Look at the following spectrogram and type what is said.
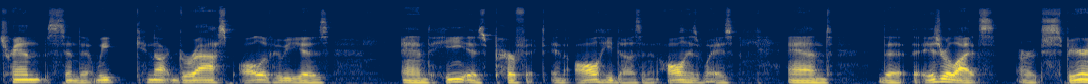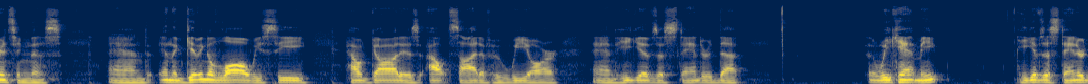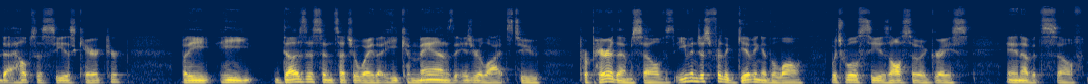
transcendent. We cannot grasp all of who he is. And he is perfect in all he does and in all his ways. And the, the Israelites are experiencing this. And in the giving of law, we see how God is outside of who we are and he gives a standard that we can't meet. He gives a standard that helps us see his character, but he he does this in such a way that he commands the Israelites to prepare themselves even just for the giving of the law, which we'll see is also a grace in of itself.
